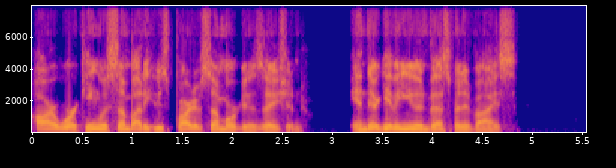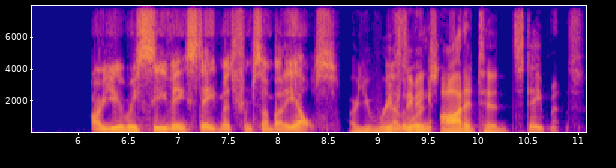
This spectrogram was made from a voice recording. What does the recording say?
are working with somebody who's part of some organization and they're giving you investment advice, are you receiving statements from somebody else? Are you receiving words- audited statements?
